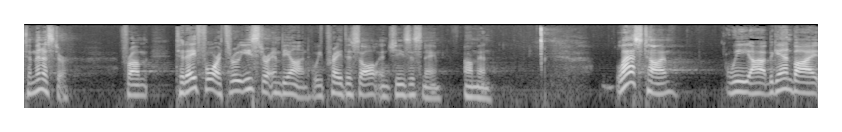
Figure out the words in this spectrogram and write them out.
to minister from today forth through Easter and beyond. We pray this all in Jesus' name. Amen. Last time, we uh, began by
